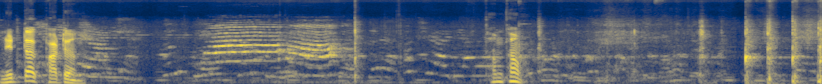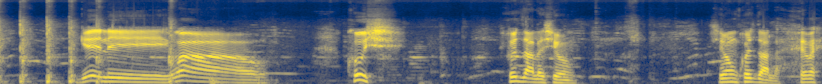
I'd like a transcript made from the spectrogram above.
नीट टाक थांब थांब. गेले. वाव. खुश. खुश झाला शिवम. शिवम खुश झाला. हे बाय.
